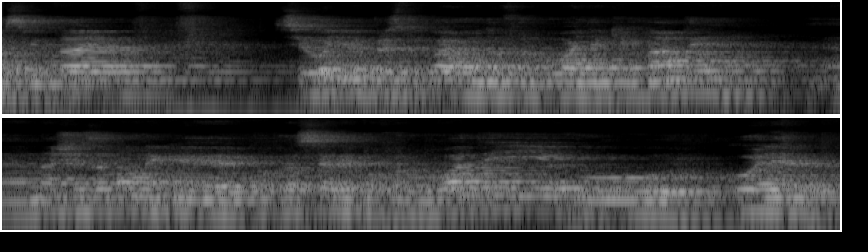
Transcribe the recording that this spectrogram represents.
вас вітаю. Сьогодні ми приступаємо до фарбування кімнати. Е, Наші замовники попросили пофарбувати її у колір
